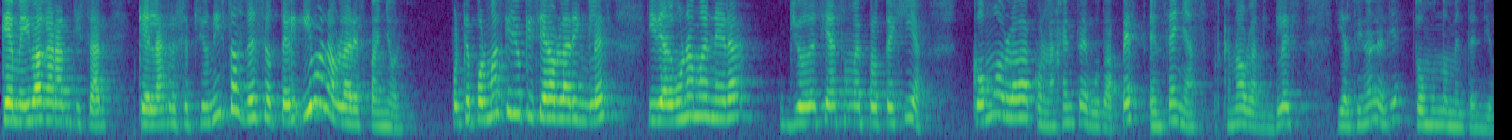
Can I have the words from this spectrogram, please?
que me iba a garantizar que las recepcionistas de ese hotel iban a hablar español. Porque por más que yo quisiera hablar inglés, y de alguna manera yo decía eso me protegía. ¿Cómo hablaba con la gente de Budapest? En señas, porque no hablan inglés. Y al final del día todo el mundo me entendió.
